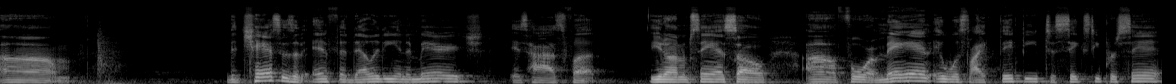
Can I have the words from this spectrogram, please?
Um, the chances of infidelity in a marriage is high as fuck. You know what I'm saying? So um, for a man, it was like 50 to 60%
